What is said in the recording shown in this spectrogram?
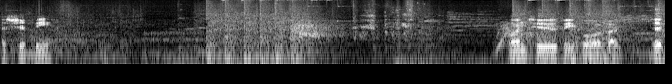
it should be. One, two, three, four, five, six.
